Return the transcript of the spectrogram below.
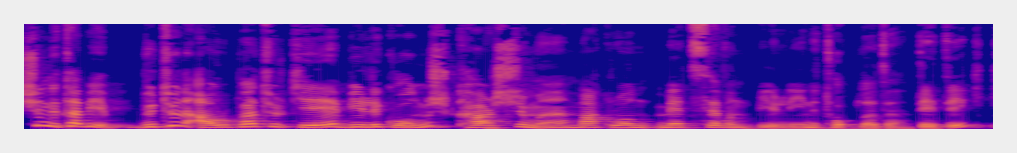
Şimdi tabii bütün Avrupa Türkiye'ye birlik olmuş karşı mı Macron Med7 birliğini topladı dedik.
